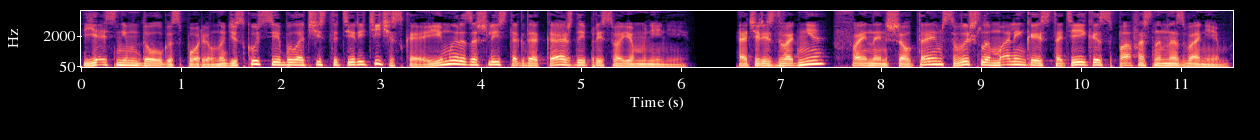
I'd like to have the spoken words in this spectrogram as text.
Я с ним долго спорил, но дискуссия была чисто теоретическая, и мы разошлись тогда каждый при своем мнении. А через два дня в Financial Times вышла маленькая статейка с пафосным названием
